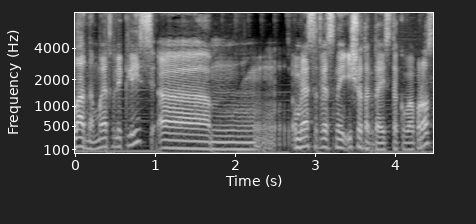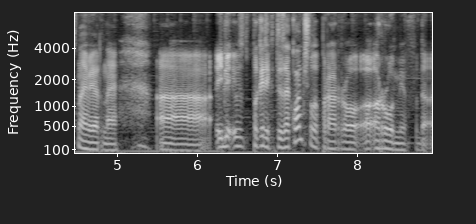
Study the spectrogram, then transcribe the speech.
Ладно, мы отвлеклись. Э, у меня, соответственно, еще тогда есть такой вопрос, наверное. Э, или, погоди, ты закончила про ро, Ромев, да,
